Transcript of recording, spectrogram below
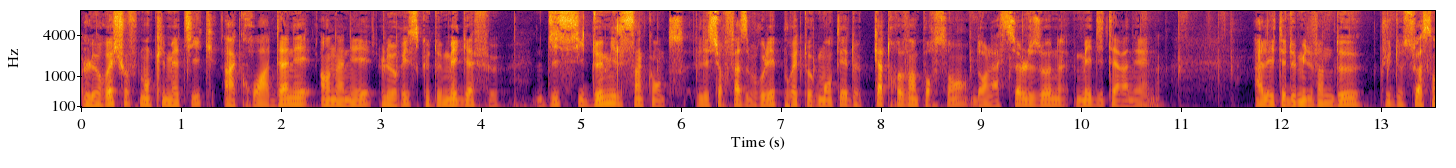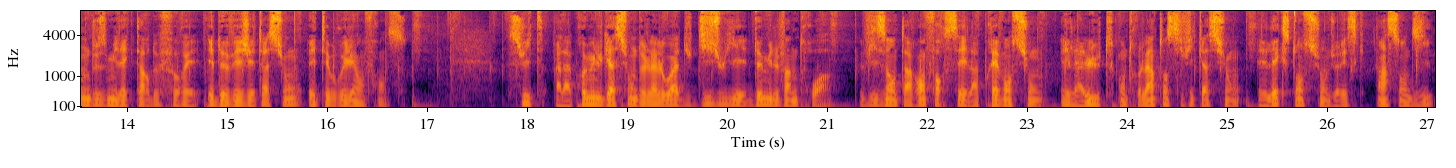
Le réchauffement climatique accroît d'année en année le risque de méga-feux. D'ici 2050, les surfaces brûlées pourraient augmenter de 80% dans la seule zone méditerranéenne. À l'été 2022, plus de 72 000 hectares de forêt et de végétation étaient brûlés en France. Suite à la promulgation de la loi du 10 juillet 2023 visant à renforcer la prévention et la lutte contre l'intensification et l'extension du risque incendie,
